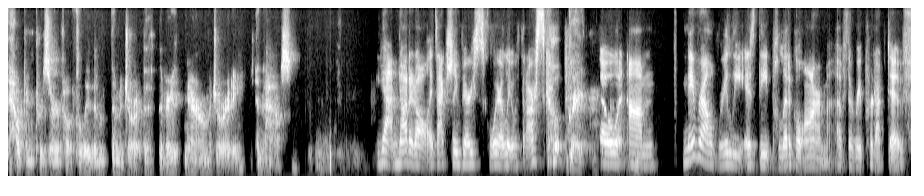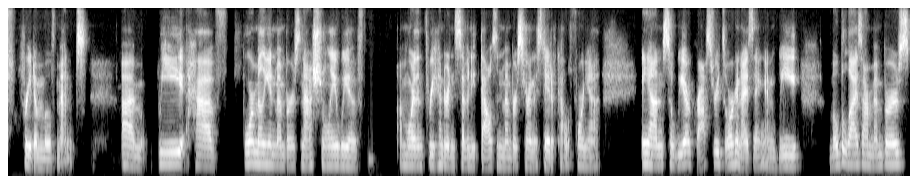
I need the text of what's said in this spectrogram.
helping preserve, hopefully, the, the majority, the, the very narrow majority in the House. Yeah, not at all. It's actually very squarely within our scope. Great. So, um, NARAL really is the political arm of the reproductive freedom movement. Um, we have 4 million members nationally. We have uh, more than 370,000 members here in the state of California. And so we are grassroots organizing and we mobilize our members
